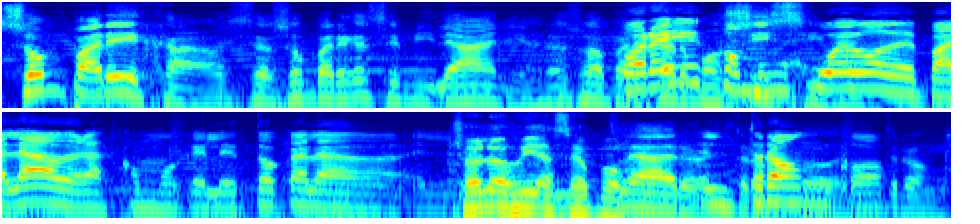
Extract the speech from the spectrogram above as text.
son pareja. O sea, son parejas hace mil años, ¿no? Es una Por ahí es como un juego de palabras, como que le toca la. el- Yo los vi hace poco. Claro, El el tronco. el tronco.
